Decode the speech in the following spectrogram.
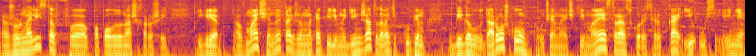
журналистов э, по поводу нашей хорошей игре в матче. Ну и также накопили мы деньжата. Давайте купим беговую дорожку, получаем очки маэстро, скорость рывка и усиление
